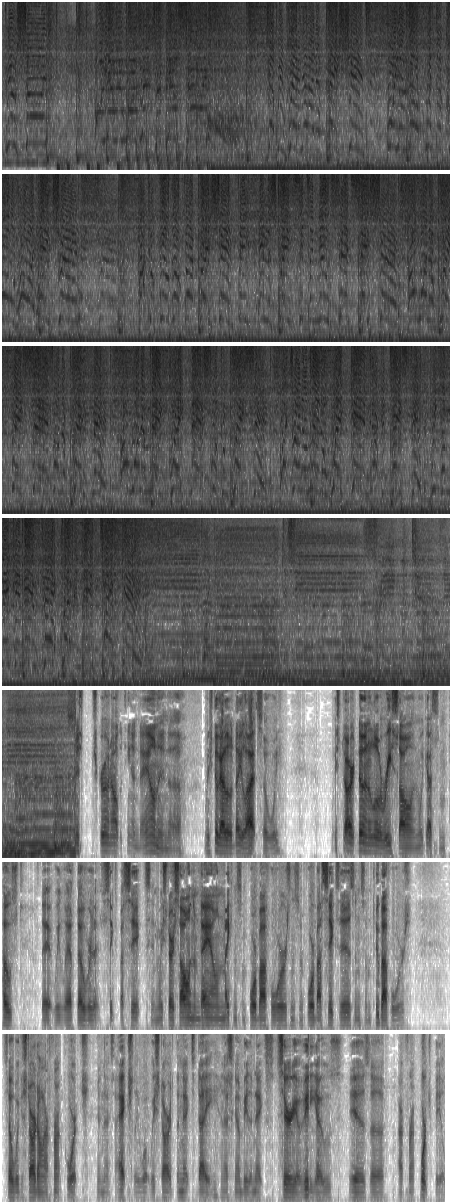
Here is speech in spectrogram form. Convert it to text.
new tin. Still got a little daylight, so we we start doing a little resawing. We got some posts that we left over that six by six, and we start sawing them down, making some four by fours and some four by sixes and some two by fours, so we can start on our front porch. And that's actually what we start the next day, and that's going to be the next series of videos is uh, our front porch build.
